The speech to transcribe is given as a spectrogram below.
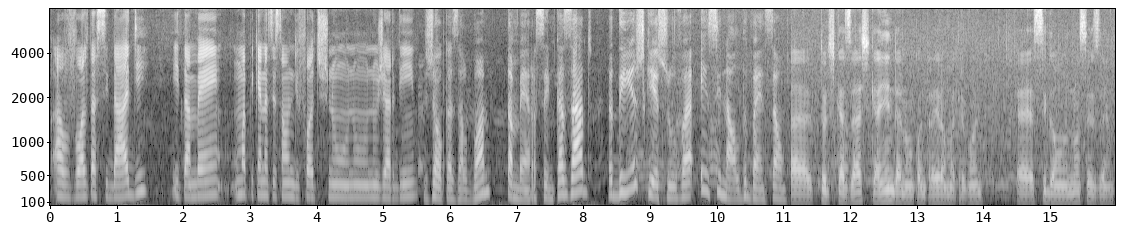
a volta à cidade e também uma pequena sessão de fotos no, no, no jardim. Jocas Albom, também recém-casado, diz que a chuva é sinal de bênção. A todos os casais que ainda não contraíram matrimônio, eh, sigam o nosso exemplo.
